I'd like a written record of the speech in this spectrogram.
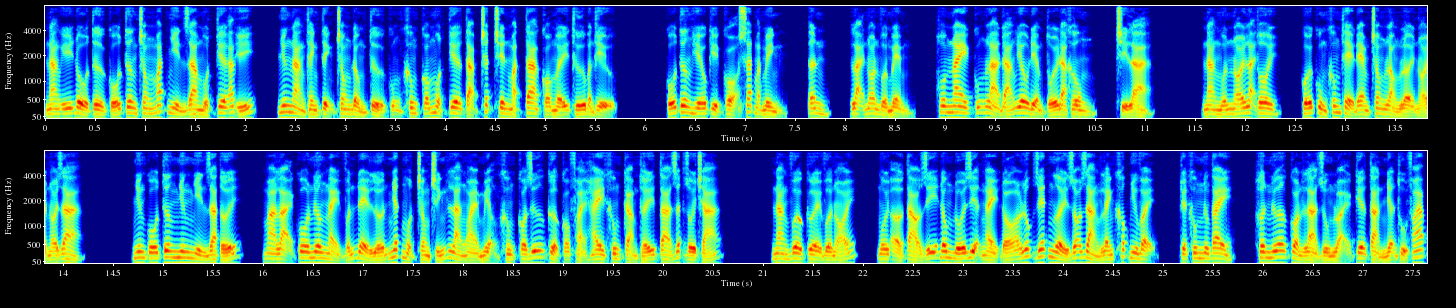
Nàng ý đồ từ cố tương trong mắt nhìn ra một tia ác ý, nhưng nàng thanh tịnh trong đồng tử cũng không có một tia tạp chất trên mặt ta có mấy thứ bẩn thỉu. Cố tương hiếu kỳ cọ sát mặt mình, ân, lại non vừa mềm, hôm nay cũng là đáng yêu điểm tối đa không? Chỉ là nàng muốn nói lại thôi, cuối cùng không thể đem trong lòng lời nói nói ra. Nhưng cố tương nhưng nhìn ra tới, mà lại cô nương này vấn đề lớn nhất một trong chính là ngoài miệng không có giữ cửa có phải hay không cảm thấy ta rất dối trá nàng vừa cười vừa nói, ngồi ở tào dĩ đông đối diện ngày đó lúc giết người rõ ràng lanh khốc như vậy, tuyệt không nương tay, hơn nữa còn là dùng loại kia tàn nhẫn thủ pháp,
